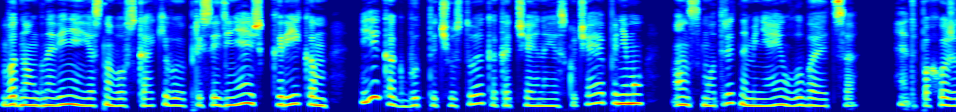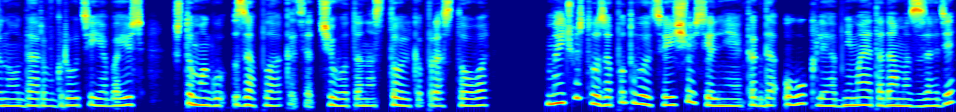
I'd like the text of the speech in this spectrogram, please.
В одно мгновение я снова вскакиваю, присоединяюсь к крикам и, как будто чувствуя, как отчаянно я скучаю по нему, он смотрит на меня и улыбается. Это похоже на удар в грудь, и я боюсь, что могу заплакать от чего-то настолько простого. Мои чувства запутываются еще сильнее, когда Оукли обнимает Адама сзади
